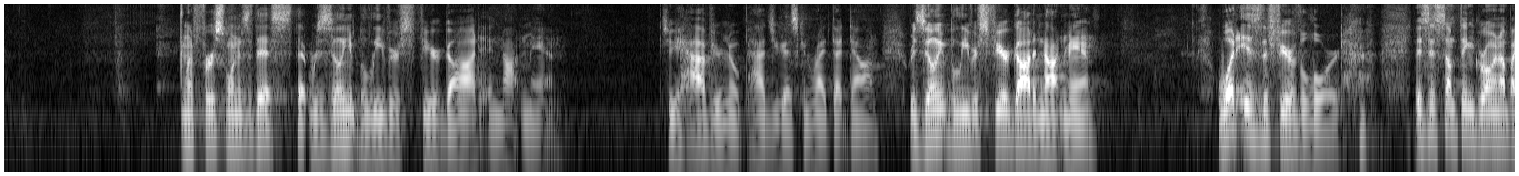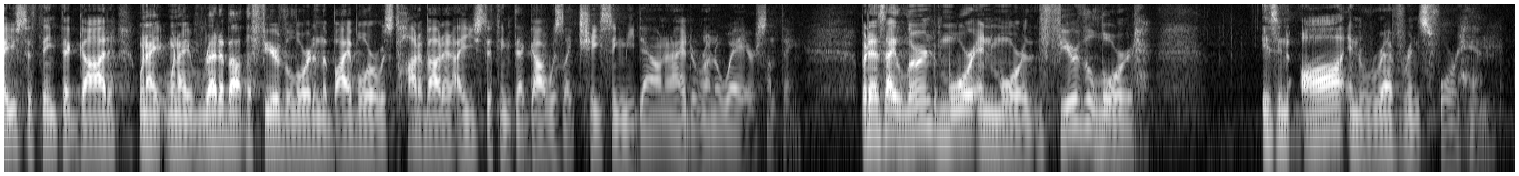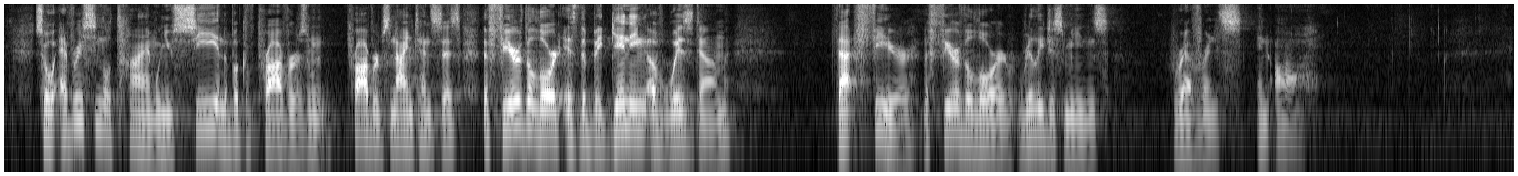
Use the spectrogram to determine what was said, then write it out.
And the first one is this that resilient believers fear God and not man. So you have your notepads, you guys can write that down. Resilient believers fear God and not man. What is the fear of the Lord? This is something growing up, I used to think that God, when I, when I read about the fear of the Lord in the Bible or was taught about it, I used to think that God was like chasing me down and I had to run away or something. But as I learned more and more, the fear of the Lord is an awe and reverence for Him. So every single time when you see in the book of Proverbs, when Proverbs 9:10 says, "The fear of the Lord is the beginning of wisdom," that fear, the fear of the Lord, really just means reverence and awe.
